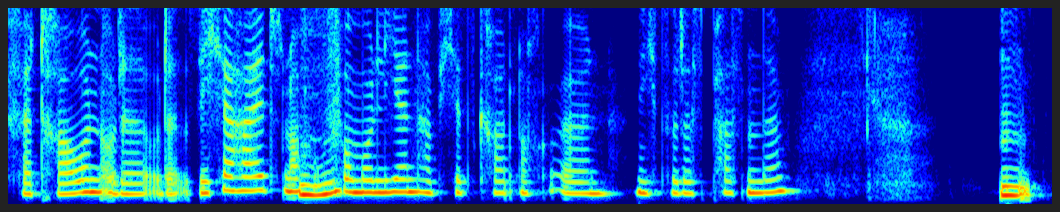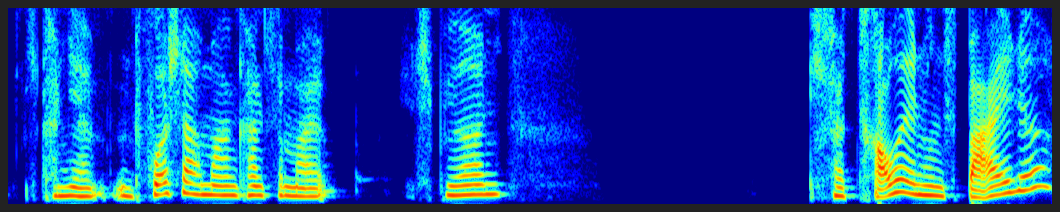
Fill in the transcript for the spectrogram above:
Vertrauen oder, oder Sicherheit noch mhm. formulieren. Habe ich jetzt gerade noch äh, nicht so das Passende. Hm, ich kann dir einen Vorschlag machen, kannst du mal spüren. Ich vertraue in uns beide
